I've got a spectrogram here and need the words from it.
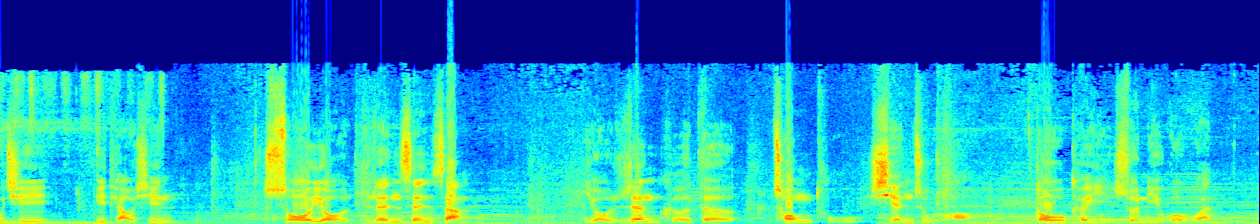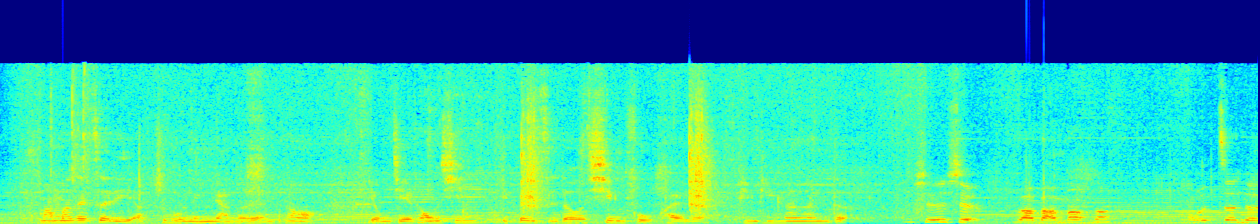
夫妻一条心，所有人身上有任何的冲突险阻哈，都可以顺利过关。妈妈在这里啊，祝福你们两个人哦，永结同心，一辈子都幸福快乐、平平安安的。谢谢爸爸妈妈，我真的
